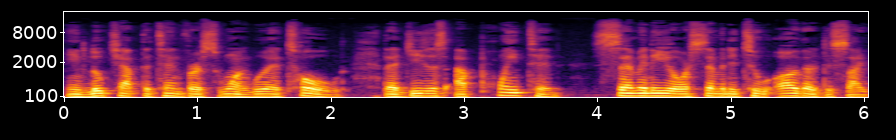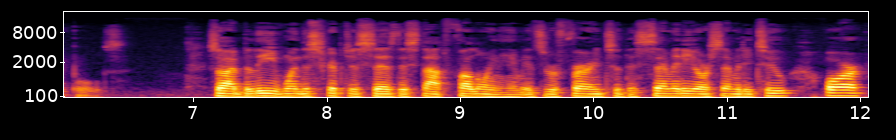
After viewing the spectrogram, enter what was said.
In Luke chapter 10 verse 1, we are told that Jesus appointed 70 or 72 other disciples. So I believe when the scripture says they stopped following him, it's referring to the 70 or 72 or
